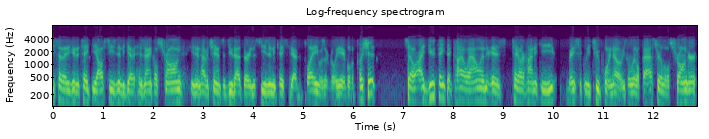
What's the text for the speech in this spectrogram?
He said that he's going to take the off season to get his ankle strong. He didn't have a chance to do that during the season in case he had to play. He wasn't really able to push it. So I do think that Kyle Allen is Taylor Heinicke basically 2.0. He's a little faster, a little stronger,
